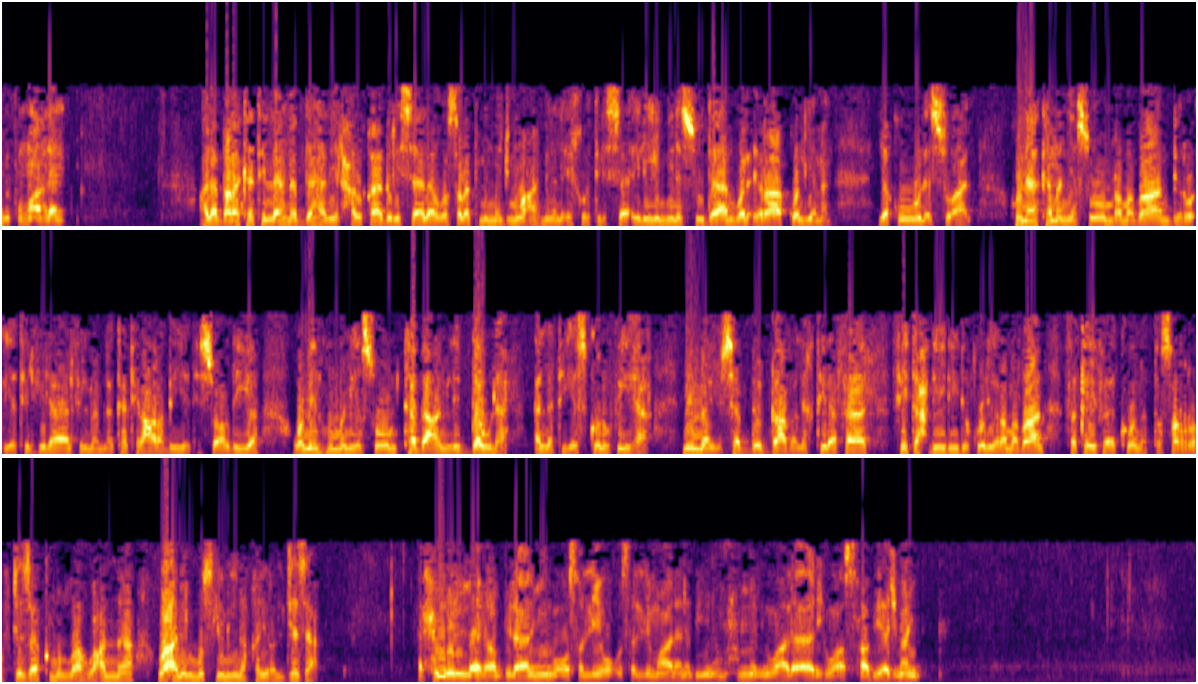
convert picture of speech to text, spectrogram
بكم وأهلا. على بركة الله نبدأ هذه الحلقة برسالة وصلت من مجموعة من الإخوة السائلين من السودان والعراق واليمن. يقول السؤال هناك من يصوم رمضان برؤية الهلال في المملكة العربية السعودية ومنهم من يصوم تبعا للدولة التي يسكن فيها. مما يسبب بعض الاختلافات في تحديد دخول رمضان فكيف يكون التصرف؟ جزاكم الله عنا وعن المسلمين خير الجزاء. الحمد لله رب العالمين وأصلي وأسلم على نبينا محمد وعلى آله وأصحابه أجمعين.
